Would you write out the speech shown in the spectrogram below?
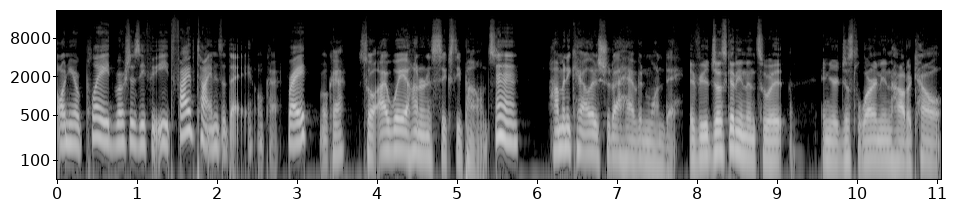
on your plate versus if you eat five times a day, Okay. right? Okay. So I weigh 160 pounds. Mhm. How many calories should I have in one day? If you're just getting into it and you're just learning how to count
